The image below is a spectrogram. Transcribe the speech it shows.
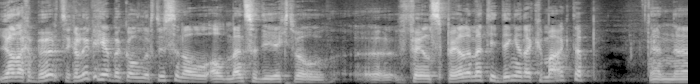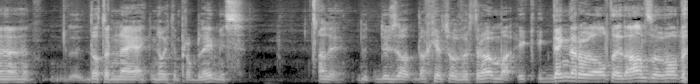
Ja, dat gebeurt. Gelukkig heb ik ondertussen al, al mensen die echt wel eh, veel spelen met die dingen dat ik gemaakt heb. En eh, dat er eigenlijk nooit een probleem is. Allee, dus dat, dat geeft wel vertrouwen, maar ik, ik denk daar wel altijd aan. Zo van,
